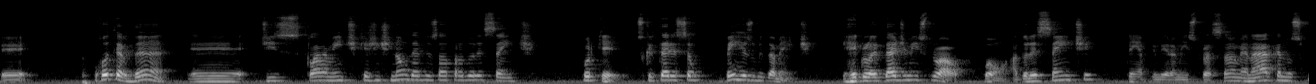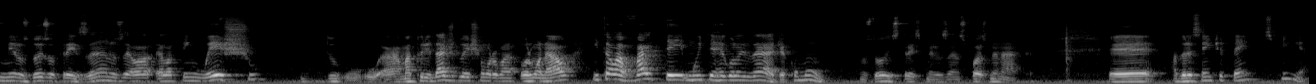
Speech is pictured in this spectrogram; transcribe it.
É, Roterdã é, diz claramente que a gente não deve usar para adolescente. Por quê? Os critérios são, bem resumidamente, irregularidade menstrual. Bom, adolescente tem a primeira menstruação, a menarca, nos primeiros dois ou três anos, ela, ela tem o eixo, do, a maturidade do eixo hormo- hormonal, então ela vai ter muita irregularidade, é comum nos dois, três primeiros anos pós-menarca. É, adolescente tem espinha,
